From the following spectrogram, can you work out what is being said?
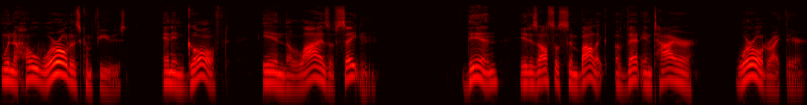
when the whole world is confused and engulfed in the lies of Satan, then it is also symbolic of that entire world right there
